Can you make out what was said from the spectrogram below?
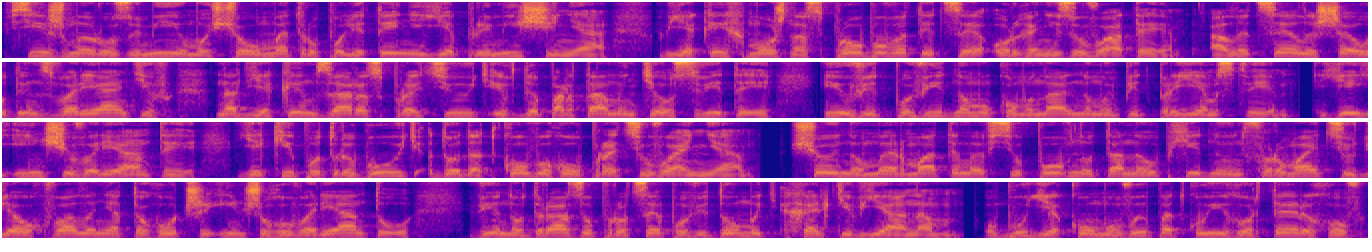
Всі ж ми розуміємо, що у метрополітені є приміщення, в яких можна спробувати це організувати. Але це лише один з варіантів, над яким зараз працюють і в департаменті освіти, і у відповідному комунальному підприємстві. Є й інші варіанти, які потребують додаткового опрацювання. Щойно мер матиме всю повну та необхідну інформацію для ухвалення того чи іншого варіанту. Він одразу про це повідомить харків'янам. У будь-якому випадку Ігор Терехов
